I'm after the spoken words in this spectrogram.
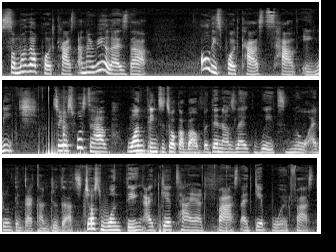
some other podcast, and I realized that all these podcasts have a niche. So you're supposed to have one thing to talk about, but then I was like, wait, no, I don't think I can do that. Just one thing, I'd get tired fast, I'd get bored fast.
